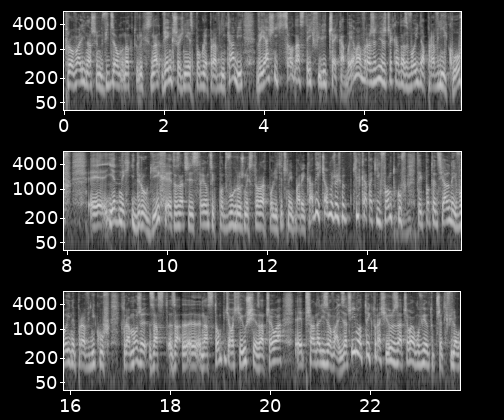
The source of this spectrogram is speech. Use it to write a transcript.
próbowali naszym widzom, no, których zna, większość nie jest w ogóle prawnikami, wyjaśnić, co nas w tej chwili czeka. Bo ja mam wrażenie, że czeka nas wojna prawników, y, jednych i drugich, y, to znaczy stojących po dwóch różnych stronach politycznej barykady i chciałbym, żebyśmy kilka takich wątków tej potencjalnej wojny prawników, która może zast- za, e, nastąpić, a właściwie już się zaczęła, e, przeanalizowali. Zacznijmy od tej, która się już zaczęła. Mówiłem tu przed chwilą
